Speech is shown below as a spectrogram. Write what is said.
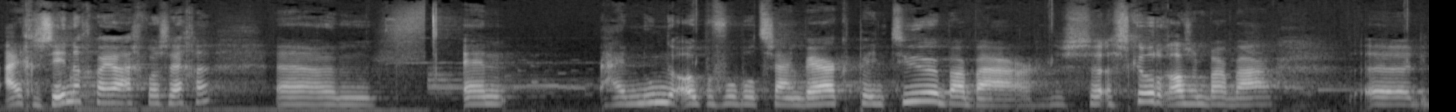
Eigenzinnig kan je eigenlijk wel zeggen. Ehm, en hij noemde ook bijvoorbeeld zijn werk Peintuur Barbaar. Dus schilderen als een barbaar. Uh, die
